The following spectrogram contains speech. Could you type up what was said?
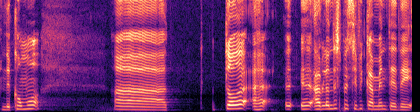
de cómo ah, todo, ah, eh, eh, hablando específicamente de,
